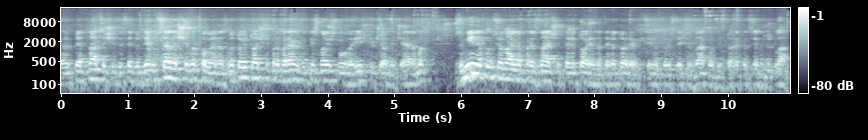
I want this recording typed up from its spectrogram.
1561 в селище Верховина з метою точно прибережної захисної смуги річки Чорний Черемош Зміни функціонального призначення території на території офіційно-туристичних закладів та рекреаційного житла,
